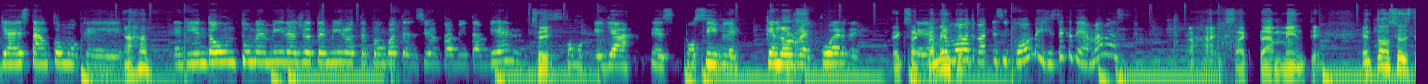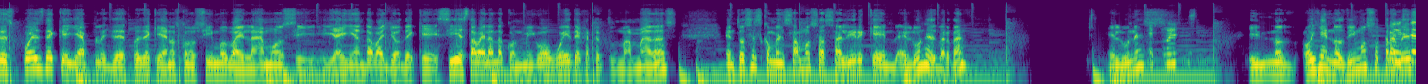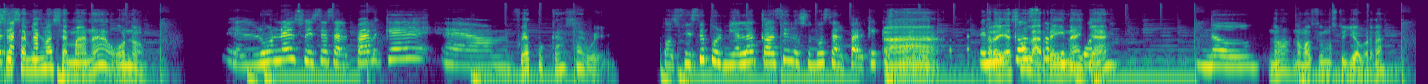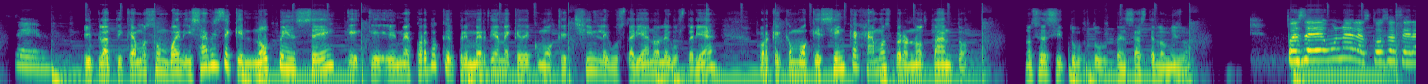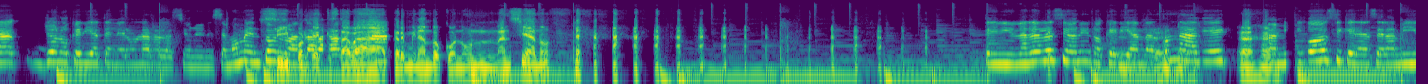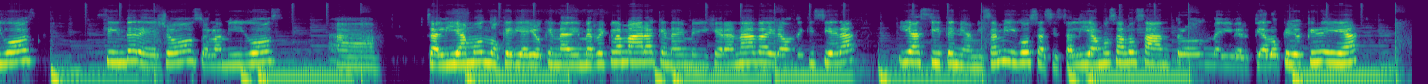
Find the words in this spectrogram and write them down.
ya están como que Ajá, teniendo un tú me miras, yo te miro, te pongo atención, tú a mí también. Sí. Es como que ya es posible que lo recuerde. Exactamente. modo te van a decir, ¿cómo me dijiste que te llamabas? Ajá, exactamente. Entonces, después de que ya después de que ya nos conocimos, bailamos y, y ahí andaba yo de que sí está bailando conmigo, güey, déjate tus mamadas. Entonces comenzamos a salir que el lunes, ¿verdad? ¿El lunes? El lunes. Y nos, oye, ¿nos vimos otra vez esa misma semana o no? El lunes fuiste al parque, em, Fui a tu casa, güey. pues fuiste por mí a la casa y nos fuimos al parque que Ah, ¿Traías a la reina ya? No, No, nomás fuimos tú y yo, ¿verdad? sí. Y platicamos un buen. Y sabes de que no pensé que, que me acuerdo que el primer día me quedé como que chin, le gustaría, no le gustaría, porque como que sí encajamos, pero no tanto. No sé si tú, tú pensaste lo mismo. Pues eh, una de las cosas era, yo no quería tener una relación en ese momento. Sí, no porque estaba terminando con un anciano. tenía una relación y no quería andar con nadie. Ajá. Amigos, si querían ser amigos, sin derecho, solo amigos. Ah, salíamos, no quería yo que nadie me reclamara, que nadie me dijera nada, ir a donde quisiera. Y así tenía mis amigos, así salíamos a los antros, me divertía lo que yo quería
